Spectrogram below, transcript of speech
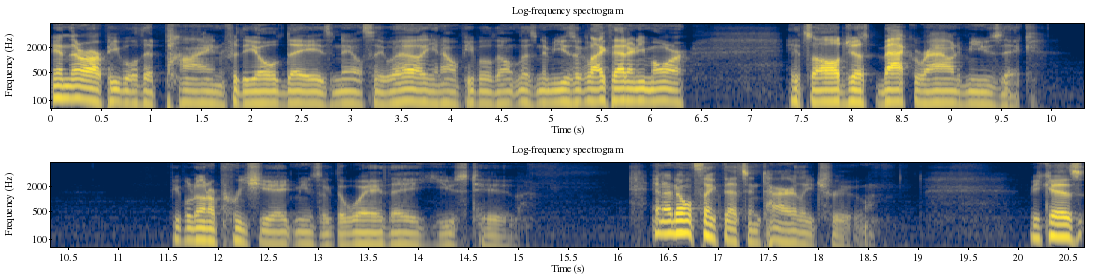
And there are people that pine for the old days, and they'll say, well, you know, people don't listen to music like that anymore. It's all just background music. People don't appreciate music the way they used to. And I don't think that's entirely true. Because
